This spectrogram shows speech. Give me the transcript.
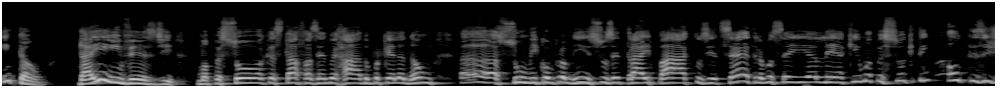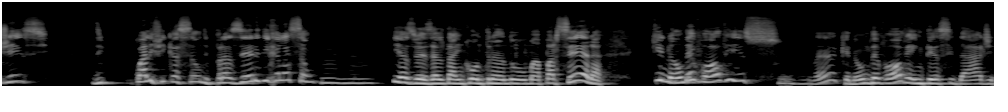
Então, daí em vez de uma pessoa que está fazendo errado porque ela não ah, assume compromissos e trai pactos e etc., você ia ler aqui uma pessoa que tem alta exigência de qualificação, de prazer e de relação. Uhum. E às vezes ela está encontrando uma parceira que não devolve isso, Uhum. né? que não devolve a intensidade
